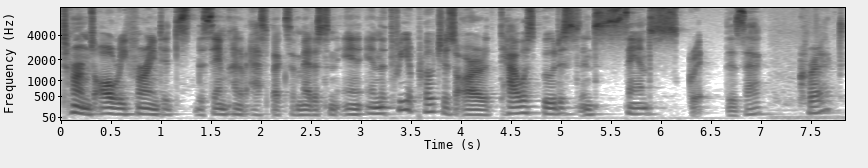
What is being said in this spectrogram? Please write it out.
terms all referring to the same kind of aspects of medicine, and, and the three approaches are Taoist, Buddhist, and Sanskrit. Is that correct?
